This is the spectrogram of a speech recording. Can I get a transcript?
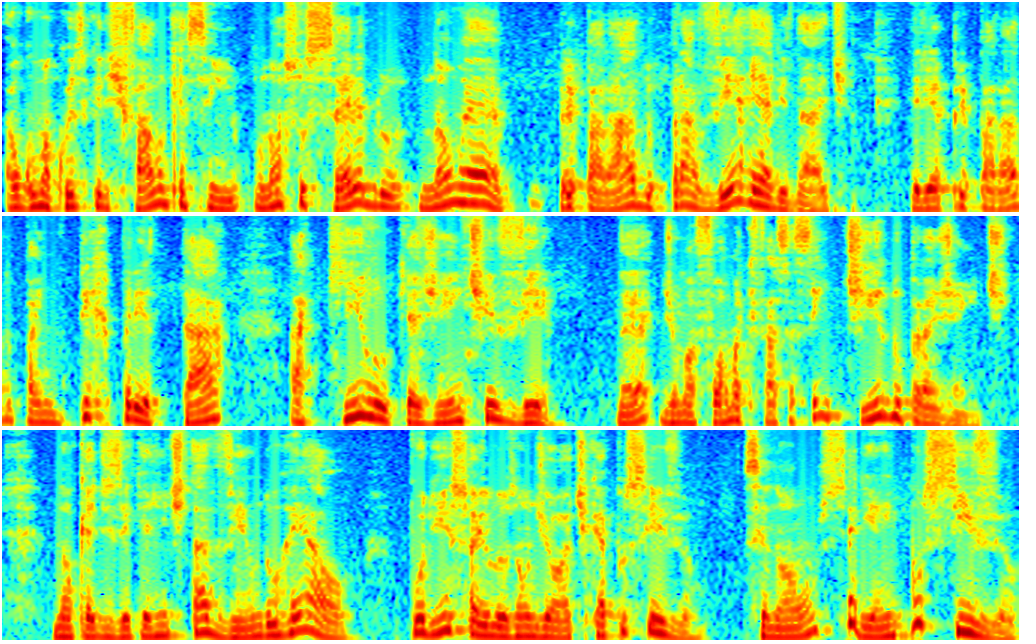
alguma coisa que eles falam que assim, o nosso cérebro não é preparado para ver a realidade. Ele é preparado para interpretar aquilo que a gente vê né, de uma forma que faça sentido para a gente. Não quer dizer que a gente está vendo o real. Por isso a ilusão de ótica é possível. Senão seria impossível.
